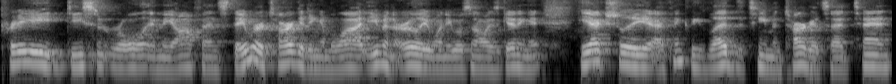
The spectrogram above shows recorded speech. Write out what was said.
pretty decent role in the offense. They were targeting him a lot, even early when he wasn't always getting it. He actually, I think, he led the team in targets, at 10.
